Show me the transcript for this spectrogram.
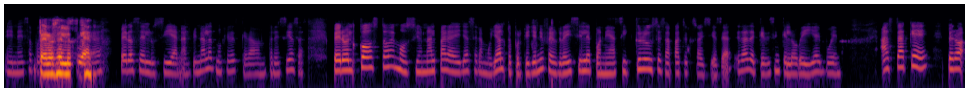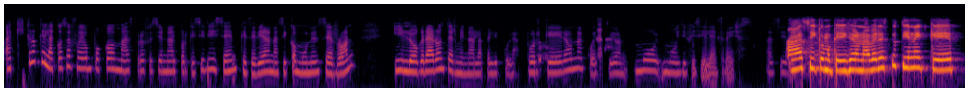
en eso pues Pero se lucían. era- pero se lucían. Al final las mujeres quedaban preciosas, pero el costo emocional para ellas era muy alto, porque Jennifer Grey sí le ponía así cruces a Patrick Swayze, o sea, era de que dicen que lo veía y bueno. Hasta que, pero aquí creo que la cosa fue un poco más profesional porque sí dicen que se dieron así como un encerrón y lograron terminar la película porque era una cuestión muy, muy difícil entre ellos. Así Ah, sí, como que dijeron, a ver, esto tiene que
